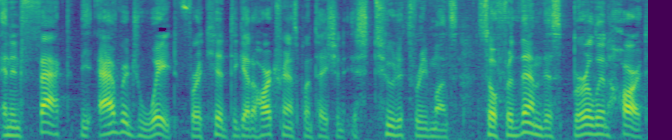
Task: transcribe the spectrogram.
And in fact, the average wait for a kid to get a heart transplantation is two to three months. So for them, this Berlin heart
